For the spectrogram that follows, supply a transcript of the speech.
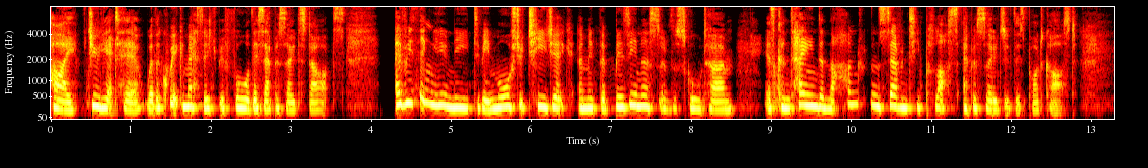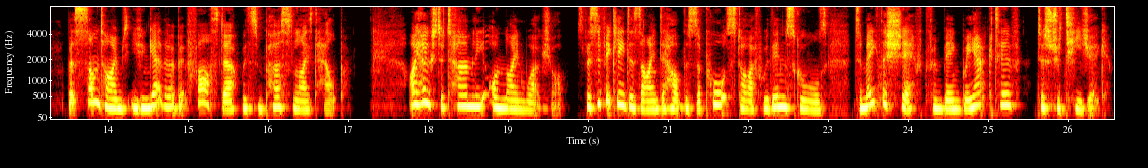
Hi, Juliet here with a quick message before this episode starts. Everything you need to be more strategic amid the busyness of the school term is contained in the 170 plus episodes of this podcast. But sometimes you can get there a bit faster with some personalised help. I host a termly online workshop specifically designed to help the support staff within schools to make the shift from being reactive to strategic.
